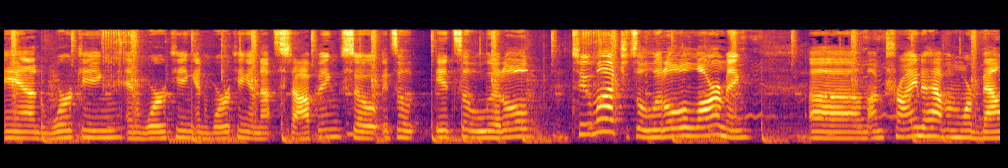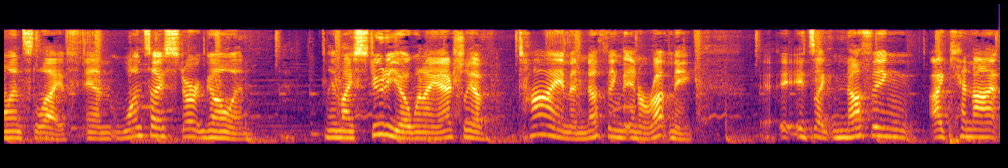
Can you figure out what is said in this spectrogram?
and working and working and working and not stopping. So it's a it's a little too much. It's a little alarming. Um, I'm trying to have a more balanced life, and once I start going in my studio, when I actually have time and nothing to interrupt me, it's like nothing i cannot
